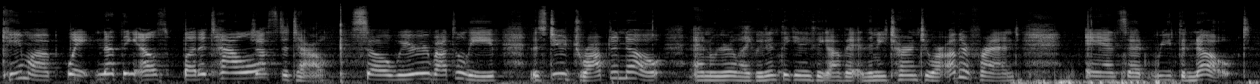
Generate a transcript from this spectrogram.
came up. Wait, nothing else but a towel? Just a towel. So we were about to leave. This dude dropped a note, and we were like, we didn't think anything of it. And then he turned to our other friend and said, "Read the note."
